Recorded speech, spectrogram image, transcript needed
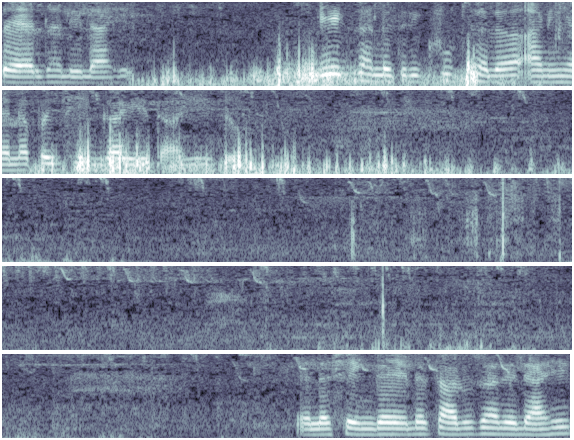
तयार झालेलं आहे. एक झालं तरी खूप झालं आणि याला पण शेंगा येत आहेत. याला शेंगा यायला चालू झालेल्या आहेत.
